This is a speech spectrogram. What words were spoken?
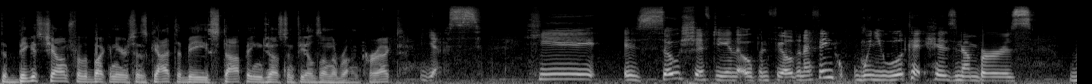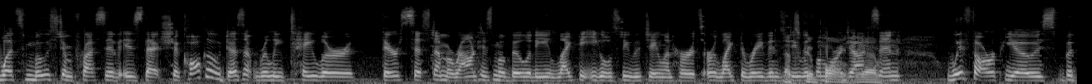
The biggest challenge for the Buccaneers has got to be stopping Justin Fields on the run. Correct? Yes. He is so shifty in the open field. And I think when you look at his numbers, what's most impressive is that Chicago doesn't really tailor their system around his mobility like the Eagles do with Jalen Hurts or like the Ravens That's do with Lamar point, yeah. Jackson with the RPOs. But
